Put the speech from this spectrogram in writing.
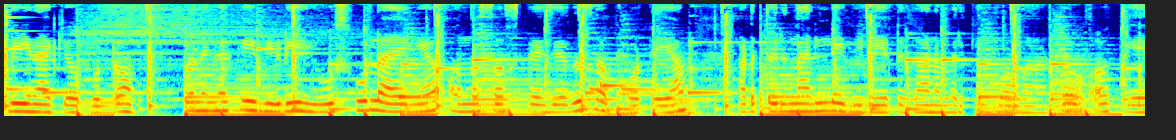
ക്ലീൻ ആക്കി നോക്കൂട്ടോ അപ്പോൾ നിങ്ങൾക്ക് ഈ വീഡിയോ യൂസ്ഫുൾ ആയെങ്കിൽ ഒന്ന് സബ്സ്ക്രൈബ് ചെയ്ത് സപ്പോർട്ട് ചെയ്യാം. അടുത്തൊരു നല്ല വീഡിയോ ആയിട്ട് കാണുമ്പോഴേക്കും പോകണം കേട്ടോ ഓക്കേ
